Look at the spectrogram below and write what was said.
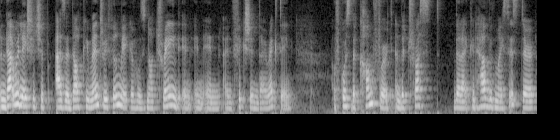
And that relationship as a documentary filmmaker who's not trained in, in, in, in fiction directing, of course, the comfort and the trust that I could have with my sister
